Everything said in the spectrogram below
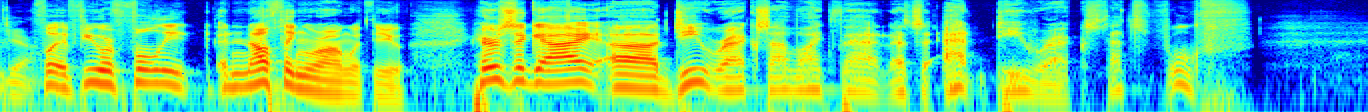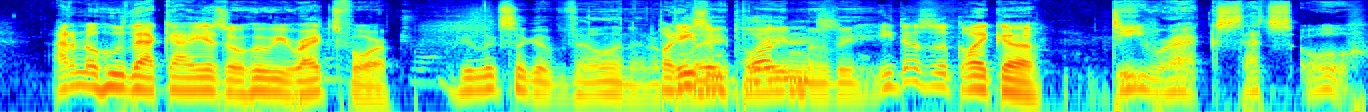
Yeah. If you were fully nothing wrong with you. Here's a guy, uh, D Rex. I like that. That's at D Rex. That's oof. I don't know who that guy is or who he writes for, he looks like a villain in a but he's Blade, Blade important. movie. He does look like a D Rex. That's oh.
